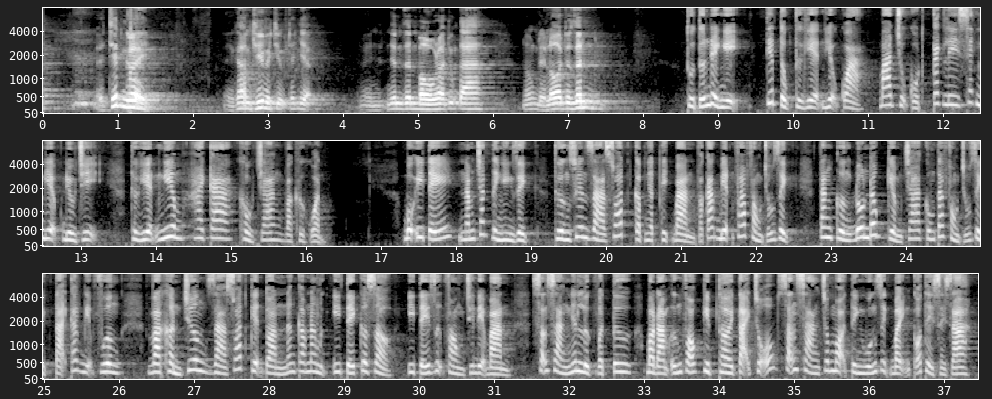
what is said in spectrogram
chết người các đồng chí phải chịu trách nhiệm nhân dân bầu ra chúng ta để lo cho dân Thủ tướng đề nghị tiếp tục thực hiện hiệu quả ba trụ cột cách ly xét nghiệm điều trị, thực hiện nghiêm 2K khẩu trang và khử khuẩn. Bộ Y tế nắm chắc tình hình dịch, thường xuyên giả soát cập nhật kịch bản và các biện pháp phòng chống dịch, tăng cường đôn đốc kiểm tra công tác phòng chống dịch tại các địa phương và khẩn trương giả soát kiện toàn nâng cao năng lực y tế cơ sở, y tế dự phòng trên địa bàn, sẵn sàng nhân lực vật tư, bảo đảm ứng phó kịp thời tại chỗ, sẵn sàng cho mọi tình huống dịch bệnh có thể xảy ra.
